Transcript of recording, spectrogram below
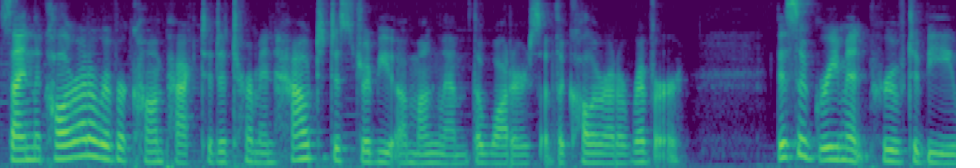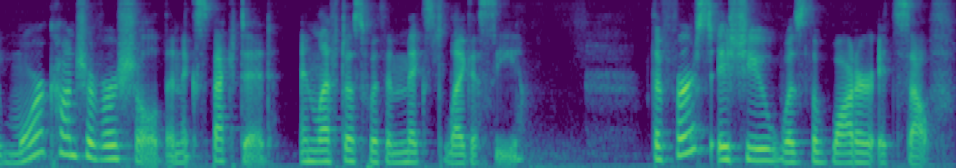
signed the Colorado River Compact to determine how to distribute among them the waters of the Colorado River. This agreement proved to be more controversial than expected and left us with a mixed legacy. The first issue was the water itself.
